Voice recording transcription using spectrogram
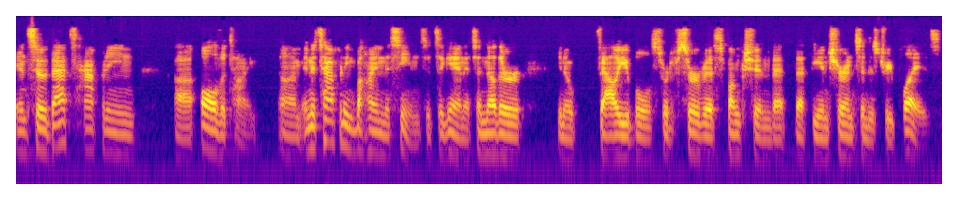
And so that's happening uh, all the time. Um, and it's happening behind the scenes. It's again, it's another you know valuable sort of service function that that the insurance industry plays.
